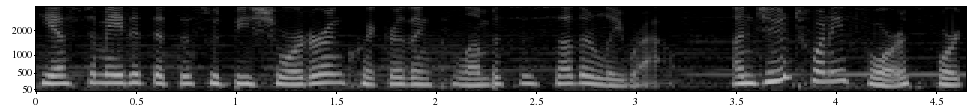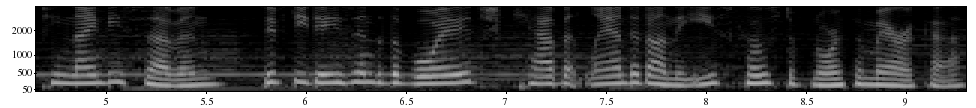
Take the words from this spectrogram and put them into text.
He estimated that this would be shorter and quicker than Columbus's southerly route. On June 24, 1497, 50 days into the voyage, Cabot landed on the east coast of North America,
